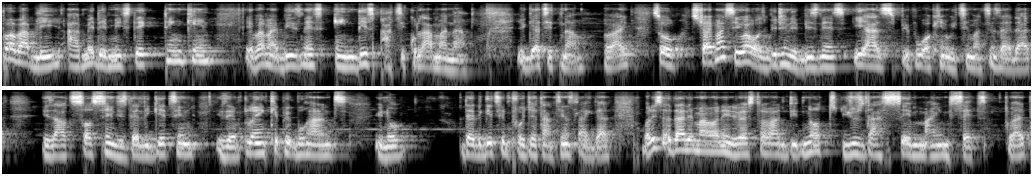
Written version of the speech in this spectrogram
probably I made a mistake thinking about my business in this particular manner. You get it now, right? So Strive Masiyiwa was building a business. He has people working with him and things like that. He's outsourcing, he's delegating, he's employing capable hands, you know, delegating project and things like that. But this elderly man running the restaurant did not use that same mindset, right?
